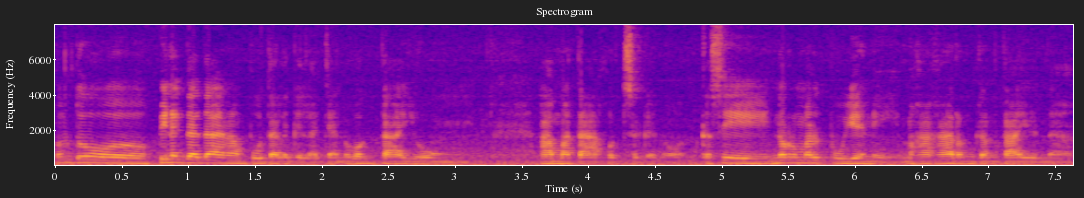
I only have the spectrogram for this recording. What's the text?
Although pinagdadaanan po talaga lahat yan, huwag tayong ah, matakot sa ganon. Kasi normal po yan eh, makakaramdam tayo ng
